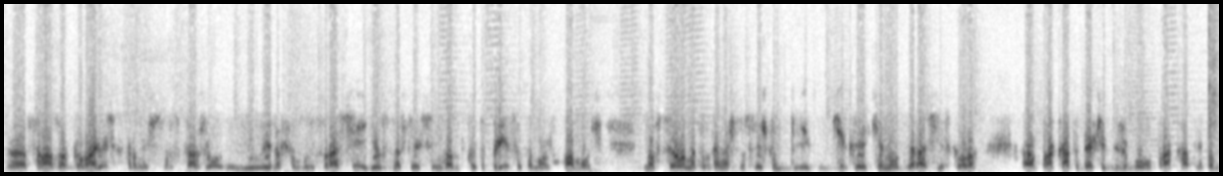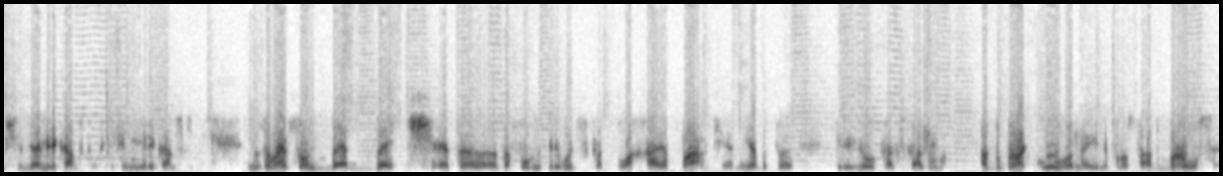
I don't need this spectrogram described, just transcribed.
э, сразу оговорюсь, о котором я сейчас расскажу, не уверен, что он будет в России. Единственное, что если им дадут какой-то приз, это может помочь. Но в целом это, конечно, слишком ди- дикое кино для российского э, проката, да вообще для любого проката, и в том числе для американского, фильм американский. Называется он Bad Batch. Это дословно переводится как «плохая партия». Но я бы это перевел как, скажем, «отбракованные» или просто «отбросы».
